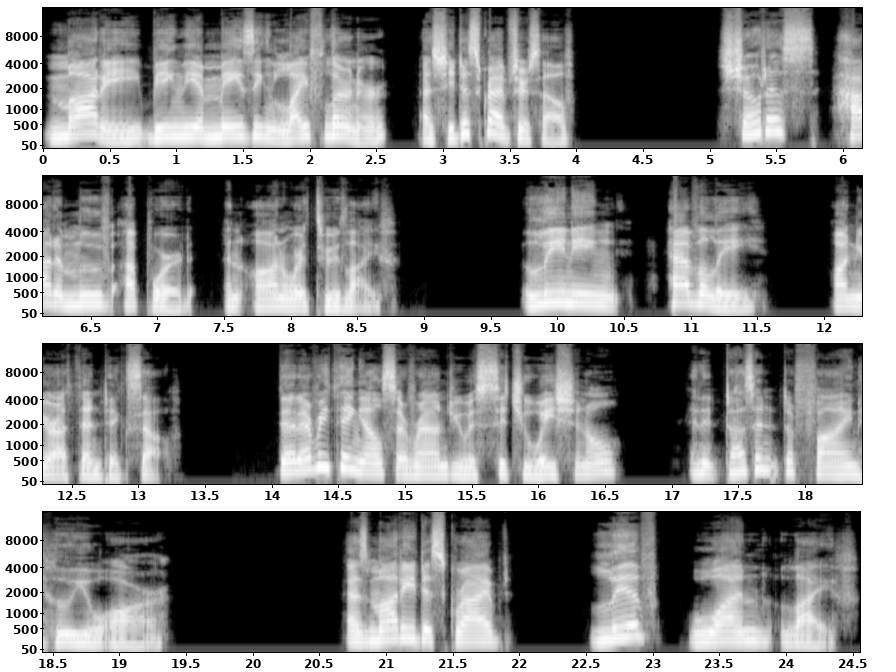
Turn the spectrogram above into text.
Mari, being the amazing life learner, as she describes herself, showed us how to move upward and onward through life, leaning heavily on your authentic self. That everything else around you is situational and it doesn't define who you are. As Mari described, live one life.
